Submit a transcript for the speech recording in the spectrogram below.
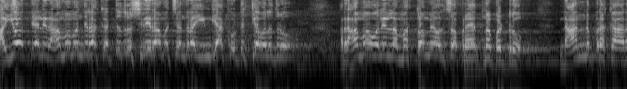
ಅಯೋಧ್ಯೆಯಲ್ಲಿ ರಾಮ ಮಂದಿರ ಕಟ್ಟಿದ್ರು, ಶ್ರೀರಾಮಚಂದ್ರ ಇಂಡಿಯಾ ಕೂಟಕ್ಕೆ ಒಲಿದ್ರು. ರಾಮ ಒಲಿಲ್ಲ, ಮತ್ತೊಮ್ಮೆ ಒಲಿಸೋ ಪ್ರಯತ್ನ ಪಟ್ರು. ನನ್ನ ಪ್ರಕಾರ,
